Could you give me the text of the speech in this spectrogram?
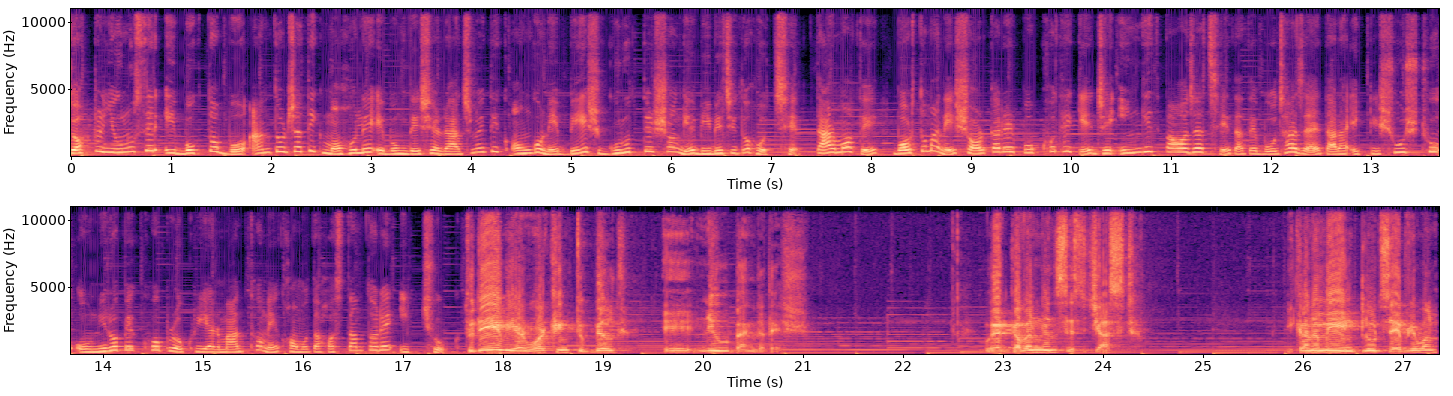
ডক্টর ইউনুসের এই বক্তব্য আন্তর্জাতিক মহলে এবং দেশের রাজনৈতিক অঙ্গনে বেশ গুরুত্বের সঙ্গে বিবেচিত হচ্ছে। তার মতে, বর্তমানে সরকারের পক্ষ থেকে যে ইঙ্গিত পাওয়া যাচ্ছে, তাতে বোঝা যায় তারা একটি সুষ্ঠু ও নিরপেক্ষ প্রক্রিয়ার মাধ্যমে ক্ষমতা হস্তান্তরে ইচ্ছুক। Where governance is just. Economy includes everyone.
